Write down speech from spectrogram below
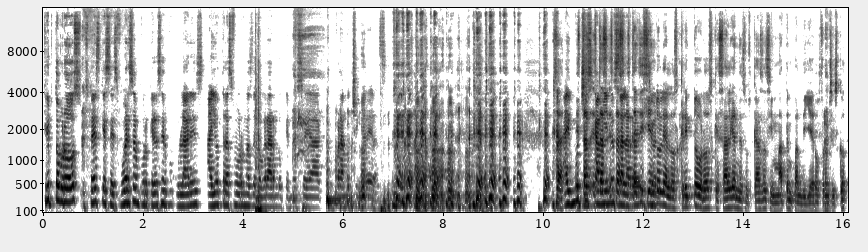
Crypto Bros, ustedes que se esfuerzan por querer ser populares, hay otras formas de lograrlo que no sea comprando chingaderas. hay muchos caminos a la ¿Estás diciéndole a los Crypto Bros que salgan de sus casas y maten pandilleros, Francisco?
